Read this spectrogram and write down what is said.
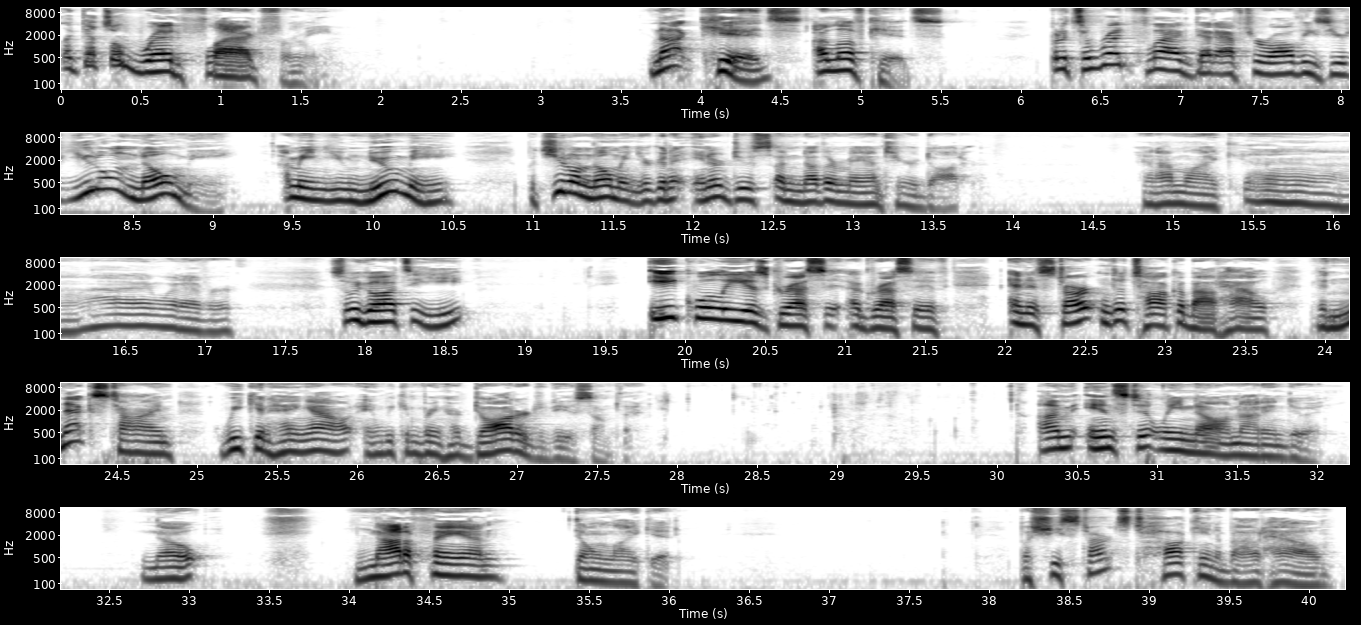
Like, that's a red flag for me. Not kids. I love kids. But it's a red flag that after all these years, you don't know me. I mean, you knew me, but you don't know me. And you're going to introduce another man to your daughter. And I'm like, uh, whatever. So we go out to eat equally as aggressive and is starting to talk about how the next time we can hang out and we can bring her daughter to do something. I'm instantly, no, I'm not into it. No, not a fan, don't like it. But she starts talking about how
